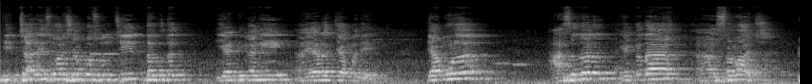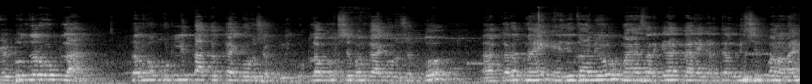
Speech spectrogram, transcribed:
ही चाळीस वर्षापासूनची दगदग या ठिकाणी या राज्यामध्ये. आहे. त्यामुळं असं जर एखादा समाज पेटून जर उठला तर मग कुठली ताकद काय करू शकते? कुठला पक्ष पण काय करू शकतो? करत नाही. ह्याची जाणीव हो, माझ्यासारख्या कार्यकर्त्याला निश्चितपणा नाही.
